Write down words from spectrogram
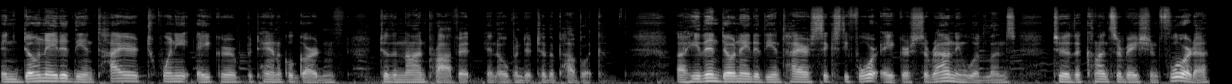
and donated the entire 20 acre botanical garden to the nonprofit and opened it to the public. Uh, he then donated the entire 64 acres surrounding woodlands to the Conservation Florida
